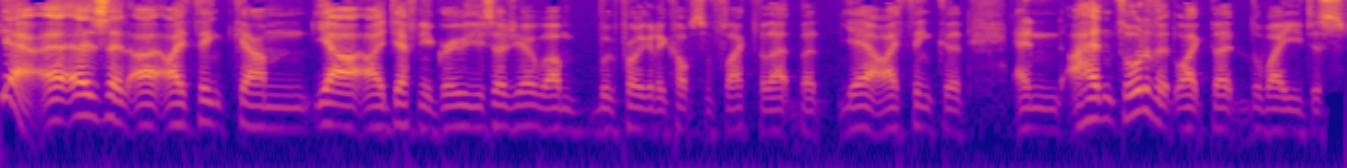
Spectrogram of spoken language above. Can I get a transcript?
Yeah, as I said, I, I think, um, yeah, I definitely agree with you, Sergio. Um, we're probably going to cop some flack for that, but yeah, I think that, and I hadn't thought of it like that, the way you just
